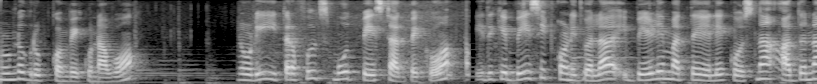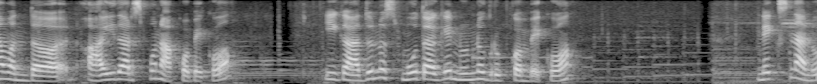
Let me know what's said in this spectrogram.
ನುಣ್ಣಗೆ ರುಬ್ಕೊಬೇಕು ನಾವು. ನೋಡಿ, ಈ ಥರ ಫುಲ್ ಸ್ಮೂತ್ ಪೇಸ್ಟ್ ಆಗಬೇಕು. ಇದಕ್ಕೆ ಬೇಯಿಸಿಟ್ಕೊಂಡಿದ್ವಲ್ಲ ಈ ಬೇಳೆ ಮತ್ತು ಎಲೆಕೋಸನ್ನ ಅದನ್ನು ಒಂದು ಐದಾರು ಸ್ಪೂನ್ ಹಾಕ್ಕೋಬೇಕು. ಈಗ ಅದನ್ನು ಸ್ಮೂತಾಗಿ ನುಣ್ಣಗೆ ರುಬ್ಕೊಬೇಕು. ನೆಕ್ಸ್ಟ್ ನಾನು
